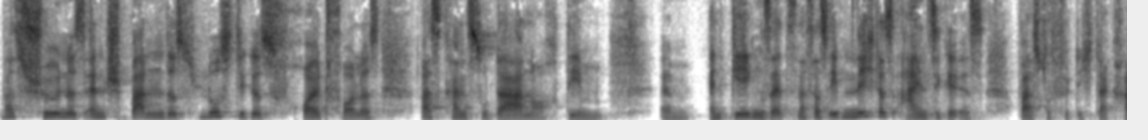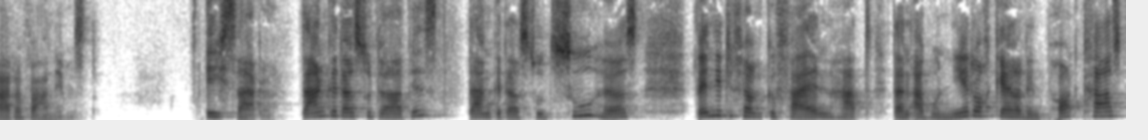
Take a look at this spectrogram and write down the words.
Was Schönes, Entspannendes, Lustiges, Freudvolles? Was kannst du da noch dem ähm, entgegensetzen, dass das eben nicht das Einzige ist, was du für dich da gerade wahrnimmst? Ich sage, danke, dass du da bist. Danke, dass du zuhörst. Wenn dir die Folge gefallen hat, dann abonniere doch gerne den Podcast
